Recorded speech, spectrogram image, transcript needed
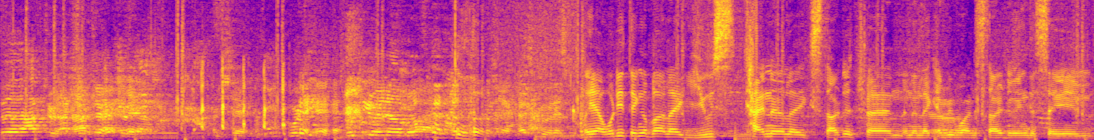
Uh, after, after, after. Yeah. For sure. Working, working right now, bro. Yeah, that's cool. That's cool. Yeah, what do you think about like you kind of like started trend and then like everyone started doing the same? Dude,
